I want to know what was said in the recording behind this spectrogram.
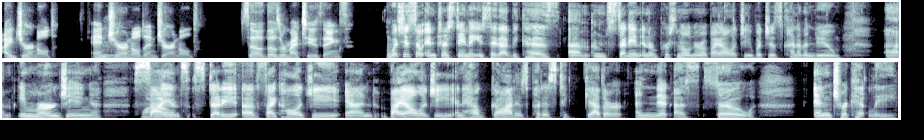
I journaled and mm. journaled and journaled. So those are my two things. Which is so interesting that you say that because um, I'm studying interpersonal neurobiology, which is kind of a new um, emerging wow. science study of psychology and biology and how God has put us together and knit us so intricately.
